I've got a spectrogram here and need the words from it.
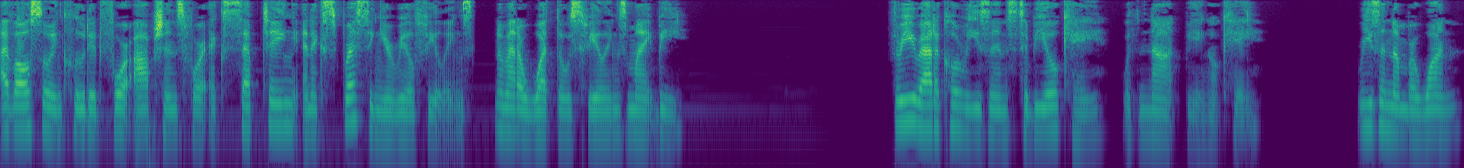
I've also included four options for accepting and expressing your real feelings no matter what those feelings might be. Three radical reasons to be okay with not being okay. Reason number one,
